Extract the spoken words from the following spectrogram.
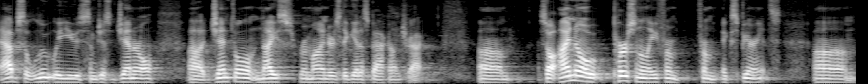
absolutely use some just general, uh, gentle, nice reminders to get us back on track. Um, so I know personally from, from experience, um,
